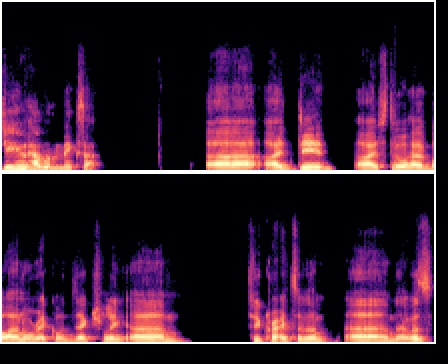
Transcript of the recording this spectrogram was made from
do you have a mixer? Uh, I did. I still have vinyl records actually. Um, two crates of them. Um, that was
